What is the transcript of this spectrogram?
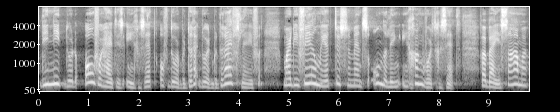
die niet door de overheid is ingezet of door, door het bedrijfsleven, maar die veel meer tussen mensen onderling in gang wordt gezet. Waarbij je samen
